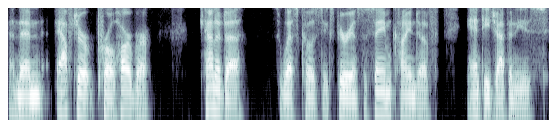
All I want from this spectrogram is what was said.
And then after Pearl Harbor, Canada's West Coast experienced the same kind of anti-Japanese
